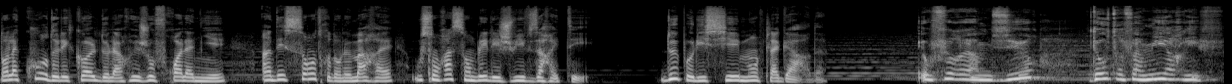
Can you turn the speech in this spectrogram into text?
dans la cour de l'école de la rue Geoffroy-Lanier, un des centres dans le Marais où sont rassemblés les Juifs arrêtés. Deux policiers montent la garde. au fur et à mesure, d'autres familles arrivent,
